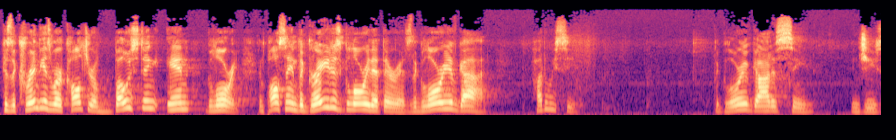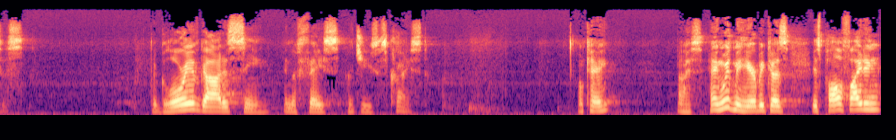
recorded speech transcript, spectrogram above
Because the Corinthians were a culture of boasting in glory. And Paul's saying the greatest glory that there is, the glory of God, how do we see it? The glory of God is seen in Jesus. The glory of God is seen in the face of Jesus Christ. Okay? Nice. Hang with me here because is Paul fighting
